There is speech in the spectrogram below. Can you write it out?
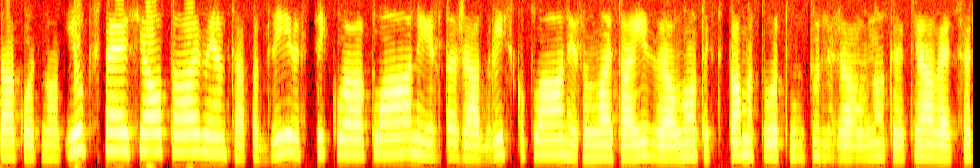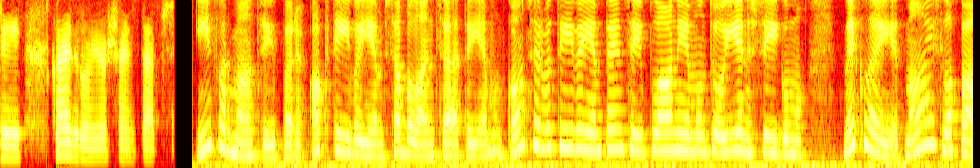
sākot no ilgspējas jautājumiem, tāpat dzīves cikla plāni, ir dažādu risku plāni, un lai tā izvēle notiktu pamatot, tur ir noteikti jāveic arī skaidrojošais darbs. Informāciju par aktīvajiem, sabalansētajiem un konservatīvajiem pensiju plāniem un to ienesīgumu meklējiet mājaslapā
